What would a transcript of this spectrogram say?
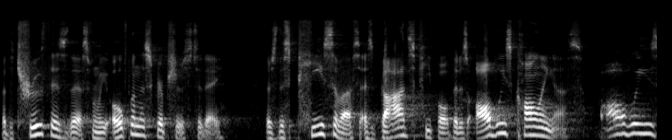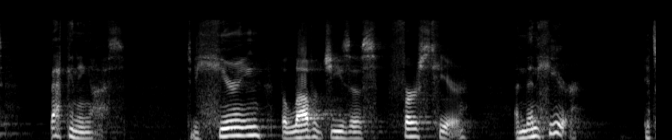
But the truth is this when we open the scriptures today, there's this piece of us as God's people that is always calling us, always beckoning us to be hearing the love of Jesus first here and then here. It's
